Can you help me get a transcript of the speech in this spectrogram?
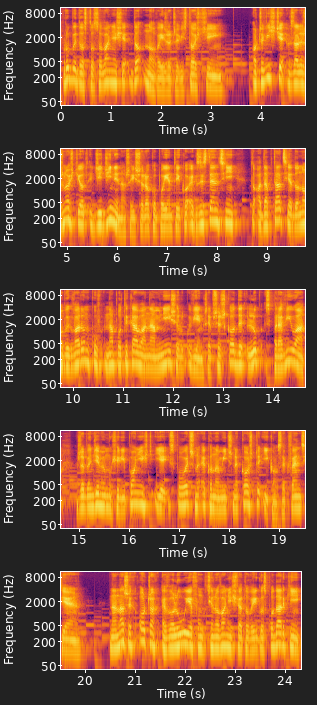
próby dostosowania się do nowej rzeczywistości. Oczywiście, w zależności od dziedziny naszej szeroko pojętej koegzystencji, to adaptacja do nowych warunków napotykała na mniejsze lub większe przeszkody lub sprawiła, że będziemy musieli ponieść jej społeczno-ekonomiczne koszty i konsekwencje. Na naszych oczach ewoluuje funkcjonowanie światowej gospodarki,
